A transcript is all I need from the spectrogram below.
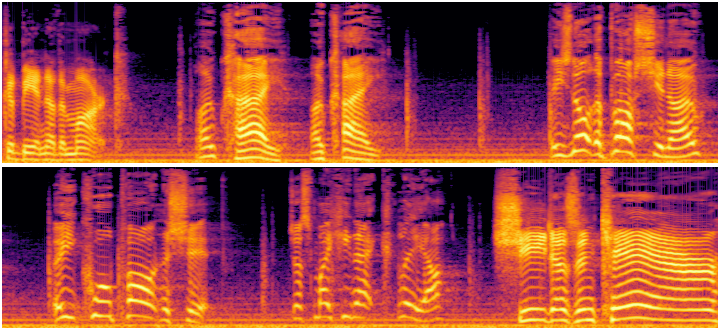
Could be another mark. Okay, okay. He's not the boss, you know. Equal partnership. Just making that clear. She doesn't care.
